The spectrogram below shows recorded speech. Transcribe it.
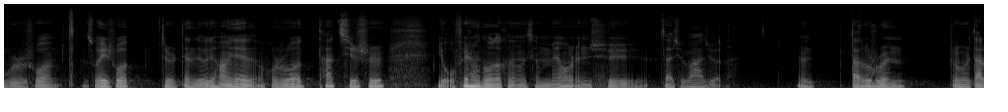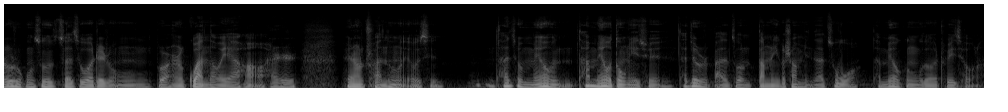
不是说，所以说就是电子游戏行业或者说它其实有非常多的可能性，没有人去再去挖掘的。嗯，大多数人就是大多数公司在做这种，不管是罐头也好，还是非常传统的游戏，他就没有他没有动力去，他就是把它做当成一个商品在做，他没有更多的追求了。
